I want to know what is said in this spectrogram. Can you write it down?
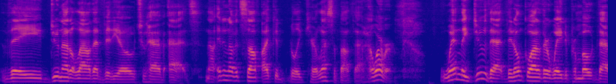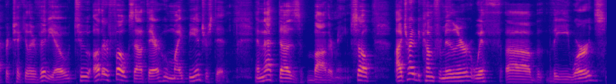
they do not allow that video to have ads. Now, in and of itself, I could really care less about that. However, when they do that, they don't go out of their way to promote that particular video to other folks out there who might be interested. And that does bother me. So I try to become familiar with uh, the words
